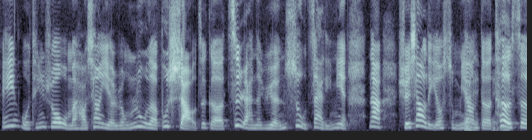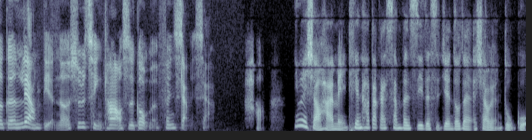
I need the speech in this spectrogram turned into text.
诶，我听说我们好像也融入了不少这个自然的元素在里面。那学校里有什么样的特色跟亮点呢？是不是请唐老师跟我们分享一下。好，因为小孩每天他大概三分之一的时间都在校园度过，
